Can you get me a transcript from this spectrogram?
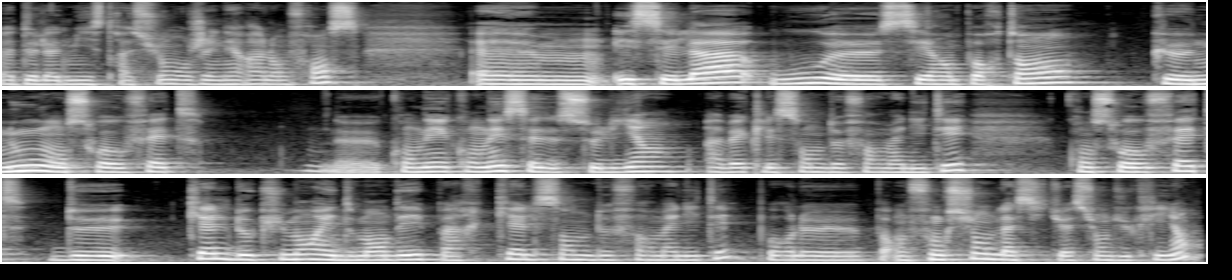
bah, de l'administration en général en France. Euh, et c'est là où euh, c'est important que nous, on soit au fait, euh, qu'on ait, ce, lien avec les centres de formalité, qu'on soit au fait de quel document est demandé par quel centre de formalité en fonction de la situation du client.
